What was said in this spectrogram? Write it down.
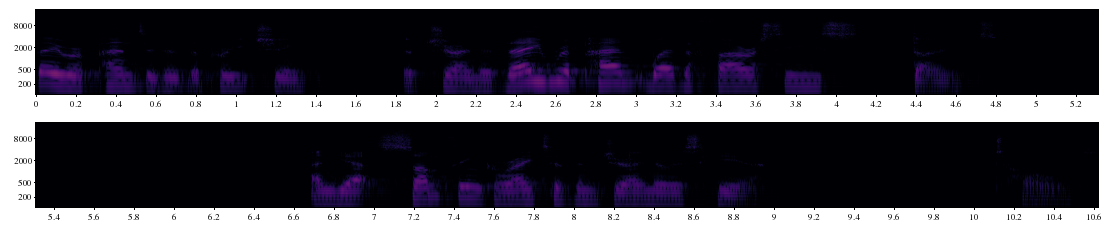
They repented at the preaching of Jonah. They repent where the Pharisees don't. And yet, something greater than Jonah is here, we're told.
